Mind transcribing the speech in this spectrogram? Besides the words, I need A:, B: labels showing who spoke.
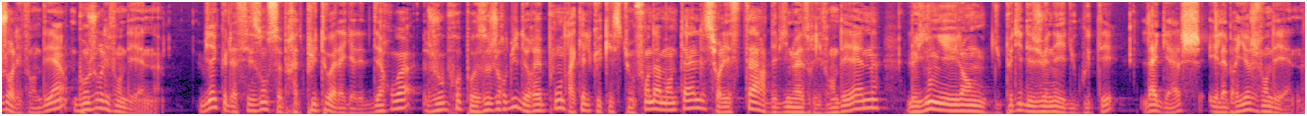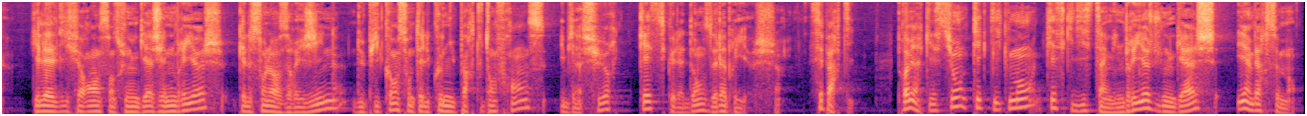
A: Bonjour les Vendéens, bonjour les Vendéennes. Bien que la saison se prête plutôt à la galette des rois, je vous propose aujourd'hui de répondre à quelques questions fondamentales sur les stars des viennoiseries vendéennes, le yin et yang du petit déjeuner et du goûter, la gâche et la brioche vendéenne. Quelle est la différence entre une gâche et une brioche? Quelles sont leurs origines? Depuis quand sont-elles connues partout en France? Et bien sûr, qu'est-ce que la danse de la brioche? C'est parti. Première question, techniquement, qu'est-ce qui distingue une brioche d'une gâche et inversement?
